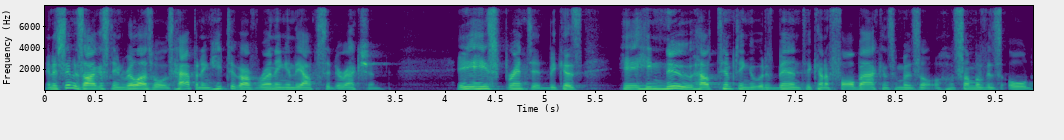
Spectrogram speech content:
And as soon as Augustine realized what was happening, he took off running in the opposite direction. He, he sprinted because he, he knew how tempting it would have been to kind of fall back in some of, his, some of his old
